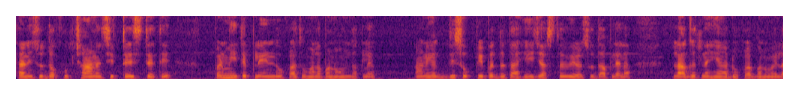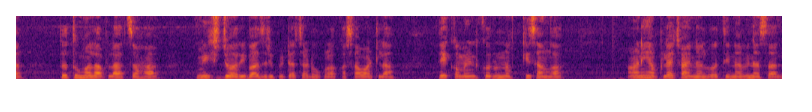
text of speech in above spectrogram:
त्यानेसुद्धा खूप छान अशी टेस्ट येते. पण मी इथे प्लेन ढोकळा तुम्हाला बनवून दाखला आहे आणि अगदी सोपी पद्धत आहे. जास्त वेळसुद्धा आपल्याला लागत नाही हा ढोकळा बनवायला. तर तुम्हाला आपला आजचा हा मिक्स ज्वारी बाजरी पिठाचा ढोकळा कसा वाटला हे कमेंट करून नक्की सांगा. आणि आपल्या चॅनलवरती नवीन असाल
